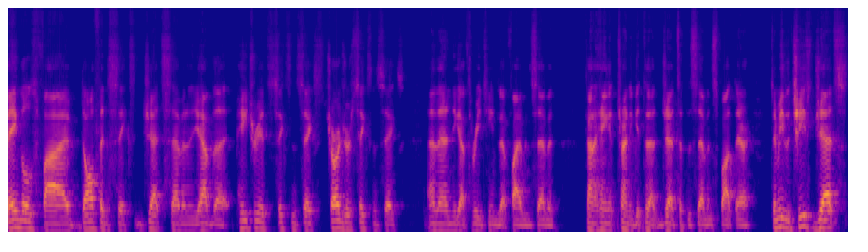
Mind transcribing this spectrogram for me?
Bengals five, Dolphins six, Jets seven, and you have the Patriots six and six, Chargers six and six, and then you got three teams at five and seven, kind of hanging, trying to get to that Jets at the seven spot there. To me, the Chiefs Jets,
